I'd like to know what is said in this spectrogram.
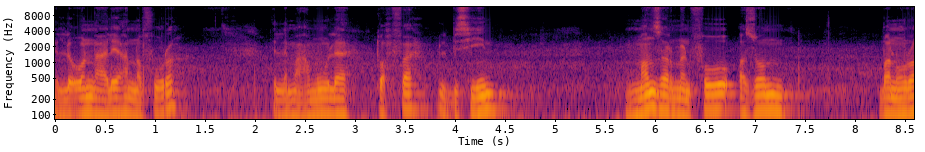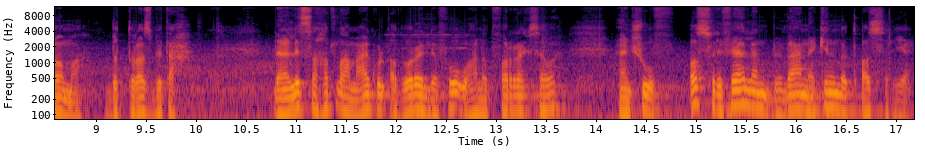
اللي قلنا عليها النافورة اللي معمولة تحفة البسين. المنظر من فوق أظن بانوراما بالتراس بتاعها. ده أنا لسه هطلع معاكم الأدوار اللي فوق وهنتفرج سوا. هنشوف قصر فعلا بمعنى كلمة قصر يعني.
